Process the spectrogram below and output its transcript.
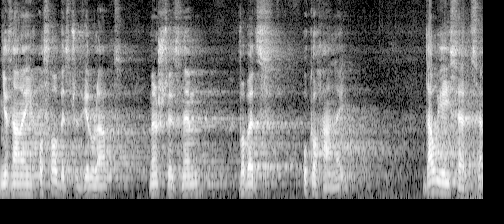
nieznanej osoby sprzed wielu lat, mężczyzny wobec ukochanej. Dał jej sercem,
